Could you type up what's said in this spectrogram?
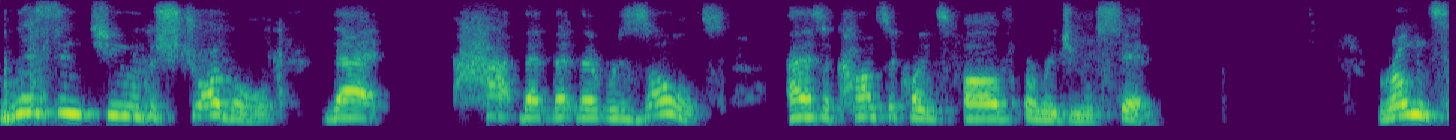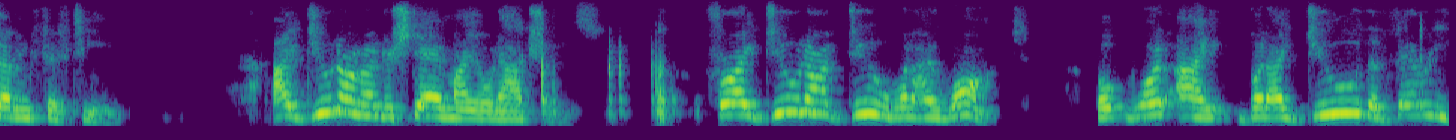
Listen to the struggle that, ha- that, that, that results as a consequence of original sin. Romans 7:15. I do not understand my own actions, for I do not do what I want, but what I but I do the very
